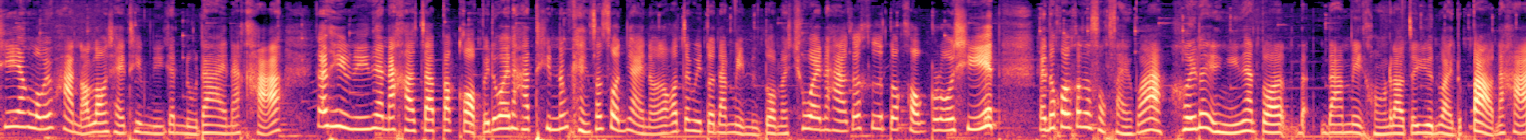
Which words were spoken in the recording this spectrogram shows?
ที่ยังลงไม่ผ่านเนาะลองใช้ทีมนี้กันดูได้นะคะก็ทีมนี้เนี่ยนะคะจะประกอบไปด้วยนะคะ ทีมน้ำแข็งซะส่วนใหญ่เนาะแล้วก็จะมีตัวดาเมจหนึ่งตัวมาช่วยนะคะ ก็คือตัวของโกรชีตแต่ทุกคนก็จะสงสัยว่าเฮ้ยแล้วอย่างนี้เนี่ยตัวดาเมจของเราจะยืนไหวหรือเปล่านะคะ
